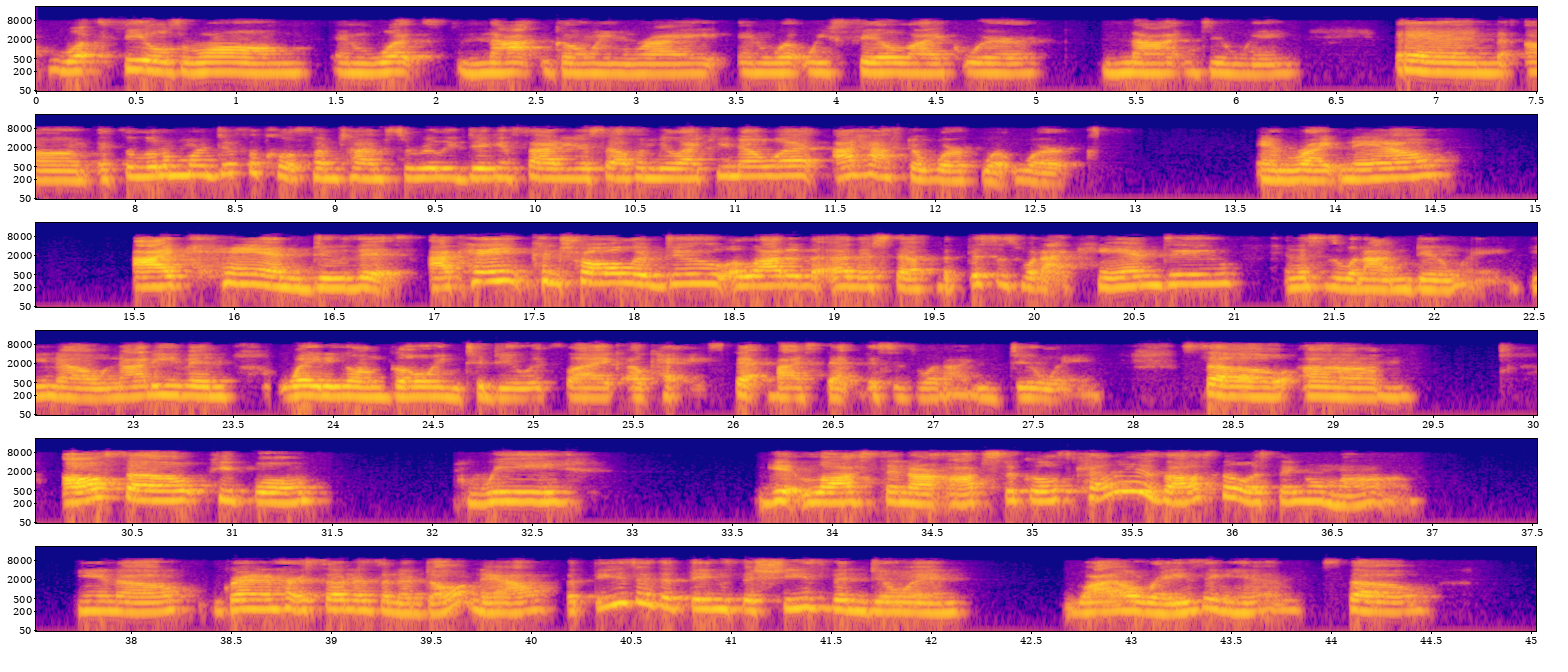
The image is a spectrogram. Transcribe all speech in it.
what feels wrong and what's not going right and what we feel like we're not doing and um, it's a little more difficult sometimes to really dig inside of yourself and be like, you know what? I have to work what works. And right now, I can do this. I can't control or do a lot of the other stuff, but this is what I can do. And this is what I'm doing, you know, not even waiting on going to do. It's like, okay, step by step, this is what I'm doing. So, um, also, people, we get lost in our obstacles. Kelly is also a single mom. You know, granted, her son is an adult now, but these are the things that she's been doing while raising him. So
